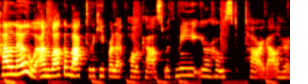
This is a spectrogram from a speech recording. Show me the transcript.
Hello, and welcome back to the Keep Her Lit podcast with me, your host, Tara Gallagher.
